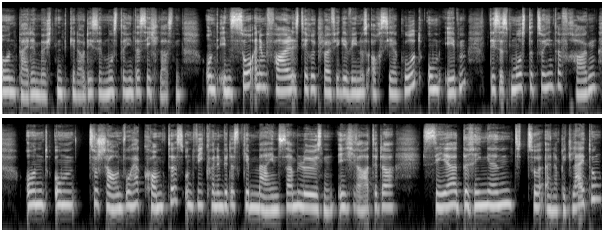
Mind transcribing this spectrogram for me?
und beide möchten genau diese Muster hinter sich lassen. Und in so einem Fall ist die rückläufige Venus auch sehr gut, um eben dieses Muster zu hinterfragen und um zu schauen, woher kommt es und wie können wir das gemeinsam lösen. Ich rate da sehr dringend zu einer Begleitung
